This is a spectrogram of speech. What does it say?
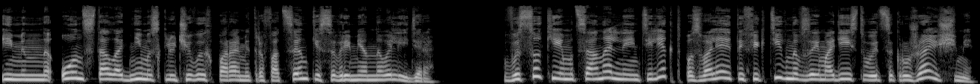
Именно он стал одним из ключевых параметров оценки современного лидера. Высокий эмоциональный интеллект позволяет эффективно взаимодействовать с окружающими,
